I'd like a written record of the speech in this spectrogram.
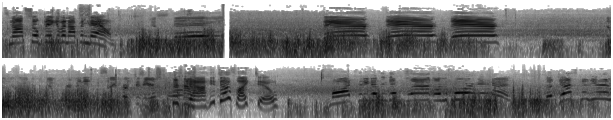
It's not so big of an up and down. Just stay. There, there, there. yeah, he does like to. Watch that he doesn't get flat on the forehand. So just because you're in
